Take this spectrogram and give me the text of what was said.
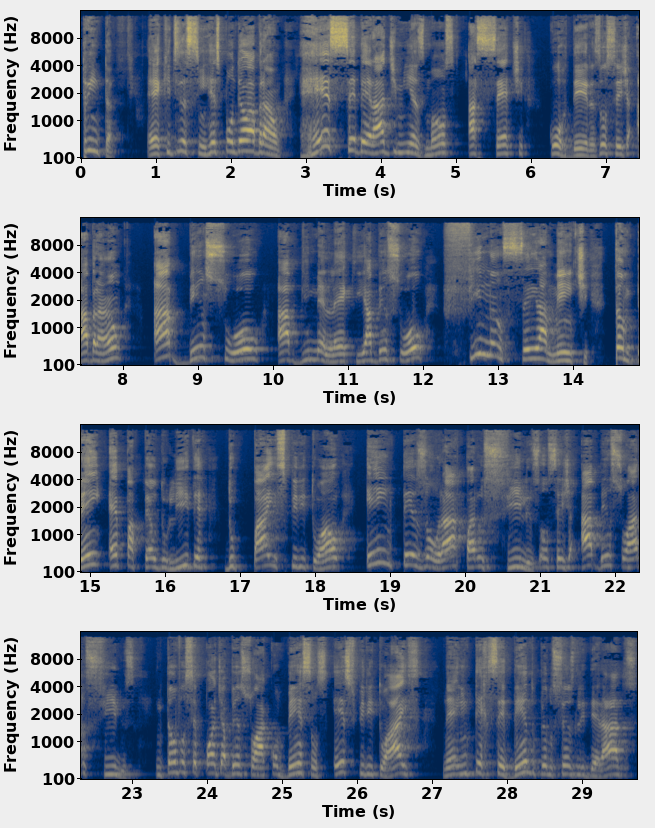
30, é, que diz assim: Respondeu Abraão: Receberá de minhas mãos as sete cordeiras. Ou seja, Abraão abençoou Abimeleque e abençoou financeiramente. Também é papel do líder, do pai espiritual, entesourar para os filhos, ou seja, abençoar os filhos. Então você pode abençoar com bênçãos espirituais, né, intercedendo pelos seus liderados.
